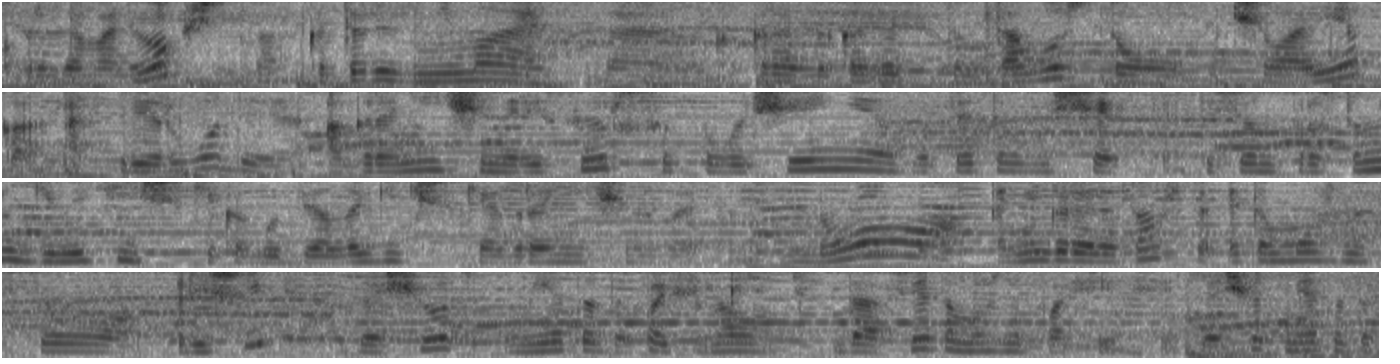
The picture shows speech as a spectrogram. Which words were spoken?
образовали общество, которое занимается как раз доказательством того, что у человека от природы ограничены ресурсы получения вот этого счастья. То есть он просто, ну, генетически, как бы биологически ограничен в этом. Но они говорят о том, что это можно все решить за счет методов науки. Да, все это можно пофиксить за счет методов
